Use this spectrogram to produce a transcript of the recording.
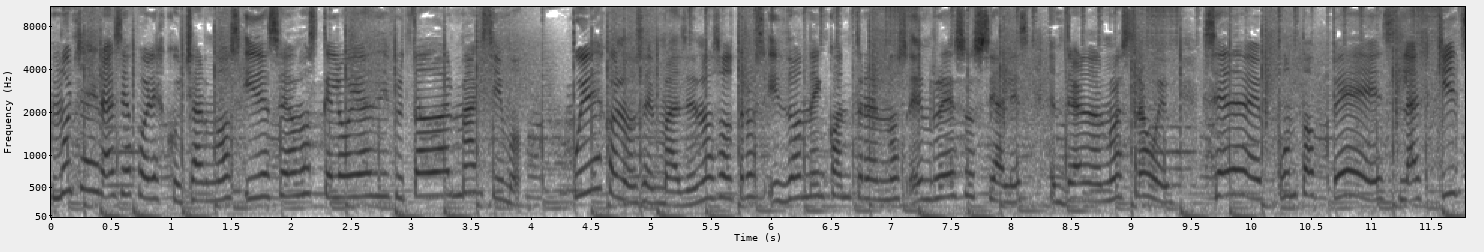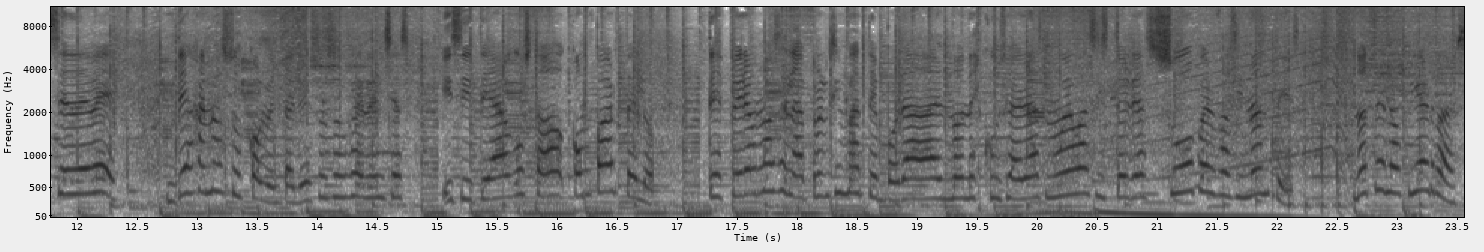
Muchas gracias por escucharnos y deseamos que lo hayas disfrutado al máximo. Puedes conocer más de nosotros y dónde encontrarnos en redes sociales entrando a nuestra web cdb.p slash kidscdb. Déjanos tus comentarios o sugerencias y si te ha gustado compártelo. Te esperamos en la próxima temporada en donde escucharás nuevas historias súper fascinantes. No te lo pierdas.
